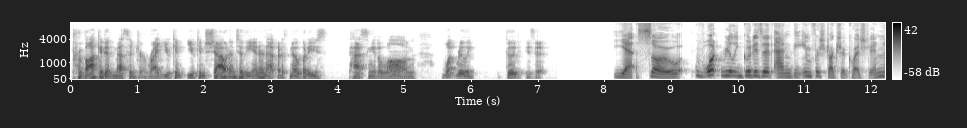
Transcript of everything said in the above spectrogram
provocative messenger, right? You can you can shout into the internet, but if nobody's passing it along, what really good is it? Yes. So, what really good is it? And the infrastructure question.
